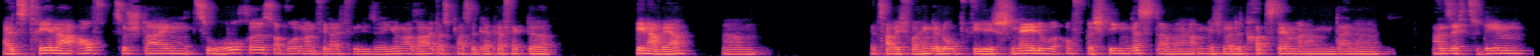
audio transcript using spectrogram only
als Trainer aufzusteigen, zu hoch ist, obwohl man vielleicht für diese jüngere Altersklasse der perfekte Trainer wäre. Ähm, jetzt habe ich vorhin gelobt, wie schnell du aufgestiegen bist, aber mich würde trotzdem ähm, deine Ansicht zu dem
